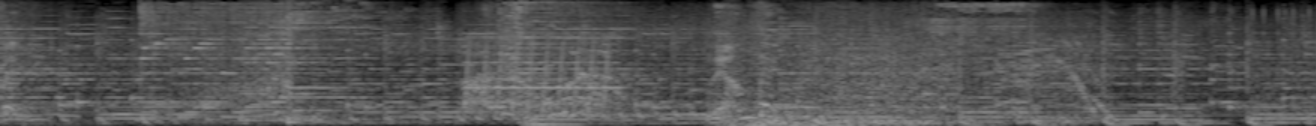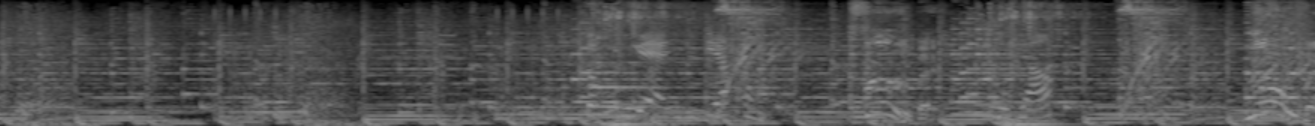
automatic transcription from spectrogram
倍，六倍。五条。六倍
